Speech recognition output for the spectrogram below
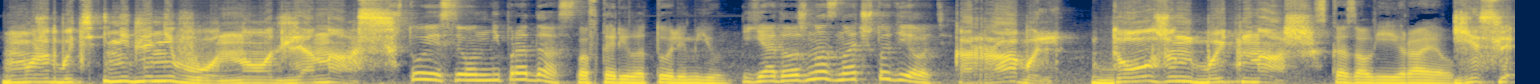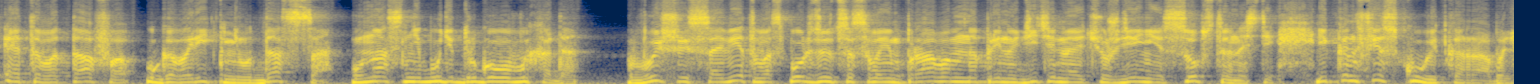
Может быть, не для него, но для нас. Что, если он не продаст? Повторила Толи Мьюн. Я должна знать, что делать. Корабль должен быть наш, сказал ей Райл. Если этого Тафа уговорить не удастся, у нас не будет другого выхода. Высший совет воспользуется своим правом на принудительное отчуждение собственности и конфискует корабль.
